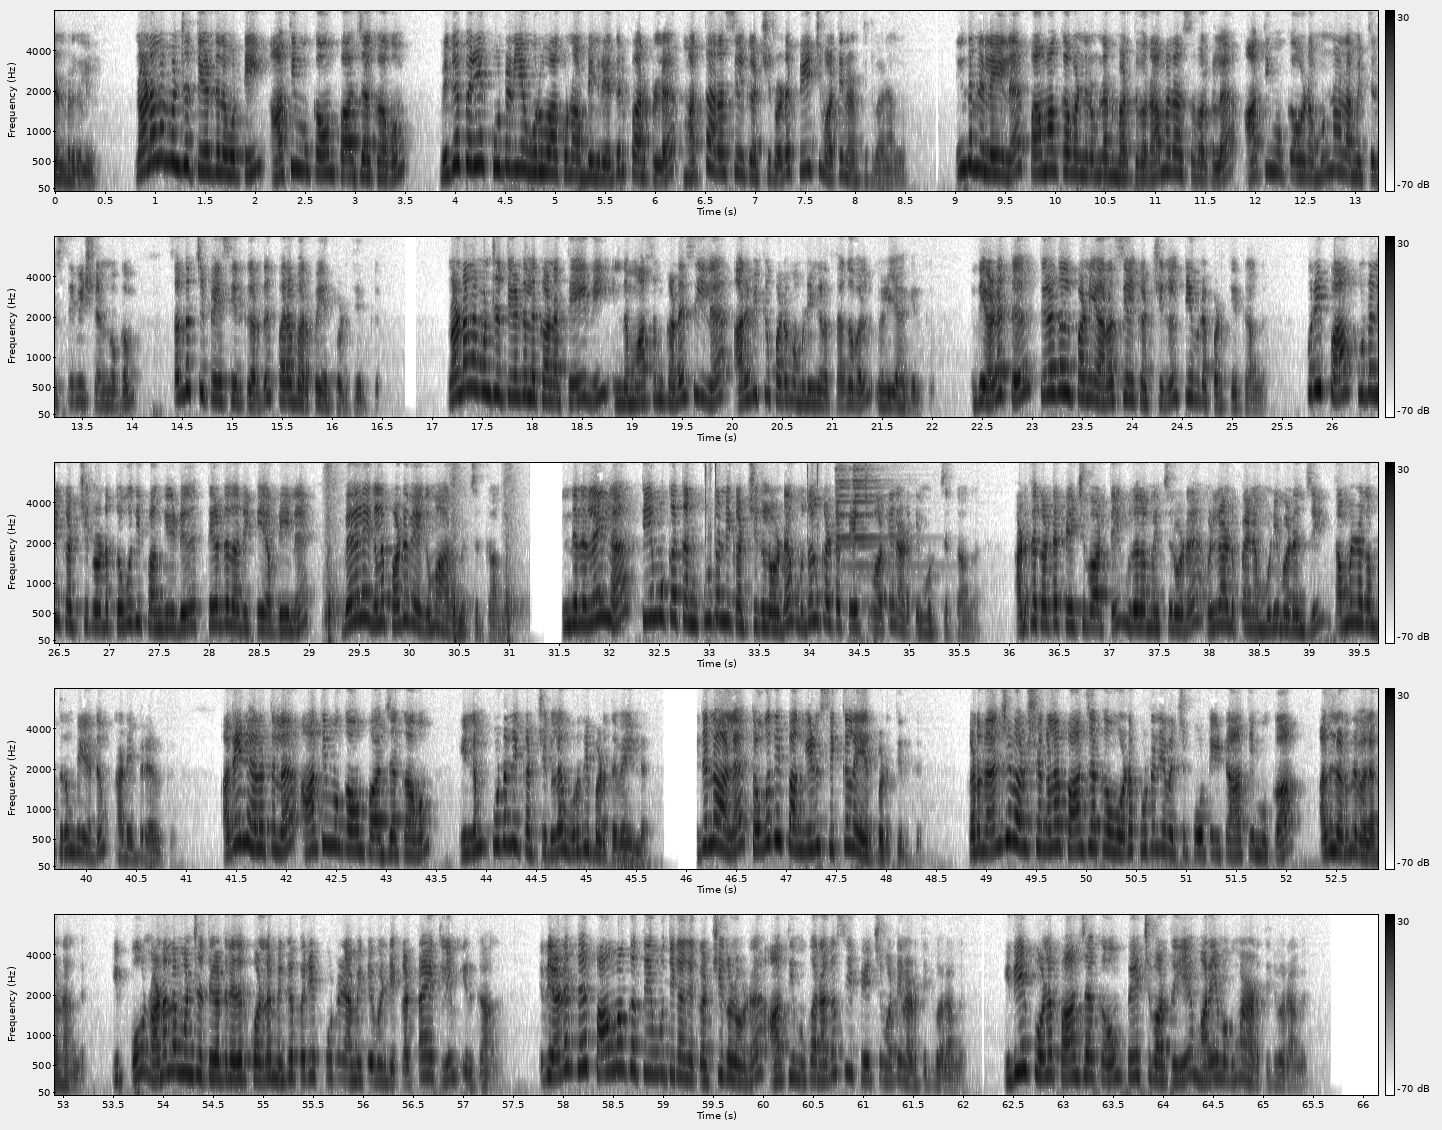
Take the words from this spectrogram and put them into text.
வணக்கம் நண்பர்களே. நாடாளுமன்ற தேர்தலை ஒட்டி அதிமுகவும் பாஜகவும் மிகப்பெரிய கூட்டணியை உருவாக்கணும் அப்படிங்கிற எதிர்பார்ப்புல மத்த அரசியல் கட்சிகளோட பேச்சுவார்த்தை நடத்திட்டு வராங்க. இந்த நிலையில பாமக நிறுவனர் மருத்துவர் ராமதாஸ் அவர்களை அதிமுகவோட முன்னாள் அமைச்சர் சி வி சண்முகம் சந்திச்சு பேசியிருக்கிறது பரபரப்பை ஏற்படுத்தியிருக்கு. நாடாளுமன்ற தேர்தலுக்கான தேதி இந்த மாசம் கடைசியில அறிவிக்கப்படும் அப்படிங்கிற தகவல் வெளியாகியிருக்கு. இதையடுத்து தேர்தல் பணி அரசியல் கட்சிகள் தீவிரப்படுத்தியிருக்காங்க. குறிப்பா கூட்டணி கட்சிகளோட தொகுதி பங்கீடு தேர்தல் அறிக்கை அப்படின்னு வேலைகளை படுவேகமா ஆரம்பிச்சிருக்காங்க. இந்த நிலையில திமுக தன் கூட்டணி கட்சிகளோட முதல் கட்ட பேச்சுவார்த்தை நடத்தி முடிச்சிருக்காங்க. அடுத்த கட்ட பேச்சுவார்த்தை முதலமைச்சரோட வெளிநாடு பயணம் முடிவடைஞ்சு தமிழகம் திரும்பியதும் நடைபெற இருக்கு. அதே நேரத்துல அதிமுகவும் பாஜகவும் இன்னும் கூட்டணி கட்சிகளை உறுதிப்படுத்தவே இல்லை. இதனால தொகுதி பங்கீடு சிக்கலை ஏற்படுத்தியிருக்கு. கடந்த அஞ்சு வருஷங்களா பாஜகவோட கூட்டணி வச்சு போட்டியிட்ட அதிமுக அதுல இருந்து விலகினாங்க. இப்போ நாடாளுமன்ற தேர்தலை எதிர்கொள்ள மிகப்பெரிய கூட்டணி அமைக்க வேண்டிய கட்டாயத்திலையும் இருக்காங்க. இதையடுத்து பாமக தேமுதிக கட்சிகளோட அதிமுக ரகசிய பேச்சுவார்த்தை நடத்திட்டு வராங்க. இதே போல பாஜகவும் பேச்சுவார்த்தையை மறைமுகமா நடத்திட்டு வராங்க.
